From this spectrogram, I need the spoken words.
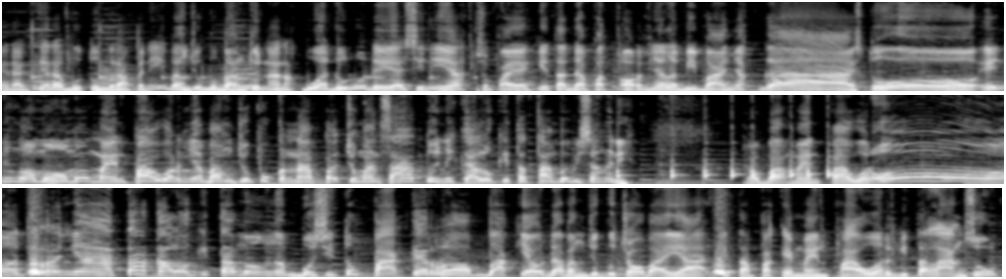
Kira-kira butuh berapa nih Bang Cupu bantuin anak buah dulu deh ya sini ya supaya kita dapat ornya lebih banyak guys. Tuh, ini ngomong-ngomong main powernya Bang Cupu kenapa cuma satu? Ini kalau kita tambah bisa nggak nih? Coba main power. Oh, ternyata kalau kita mau ngebus itu pakai robak. Ya udah Bang Cupu coba ya. Kita pakai main power kita langsung.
